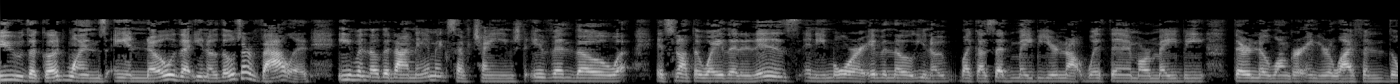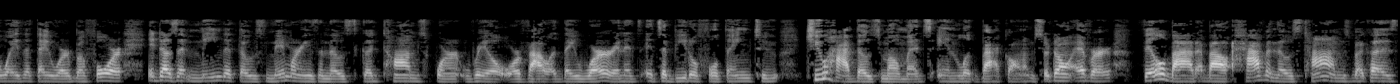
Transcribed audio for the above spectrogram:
too, the good ones, and know that, you know, those are valid, even though the dynamics have changed, even though it's not the way that that it is anymore, even though, you know, like I said, maybe you're not with them or maybe they're no longer in your life in the way that they were before. It doesn't mean that those memories and those good times weren't real or valid. They were. And it's, it's a beautiful thing to, to have those moments and look back on them. So don't ever feel bad about having those times because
